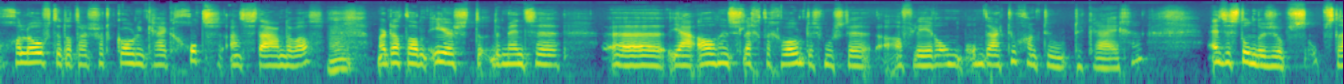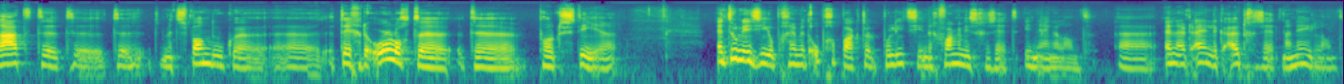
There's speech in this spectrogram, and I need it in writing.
geloofde dat er een soort koninkrijk gods aanstaande was. Hm. Maar dat dan eerst de mensen. Uh, ja, al hun slechte gewoontes moesten afleren om, om daar toegang toe te krijgen. En ze stonden dus op, op straat te, te, te, met spandoeken uh, tegen de oorlog te, te, protesteren. En toen is hij op een gegeven moment opgepakt door de politie in de gevangenis gezet in Engeland. Uh, en uiteindelijk uitgezet naar Nederland.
